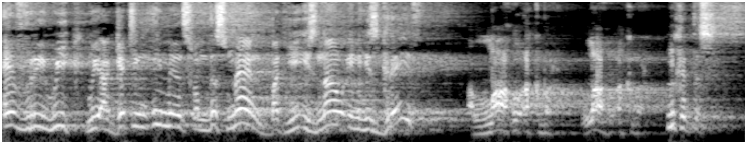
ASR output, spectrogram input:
every week we are getting emails from this man, but he is now in his grave. Allahu Akbar, Allahu Akbar. Look at this.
